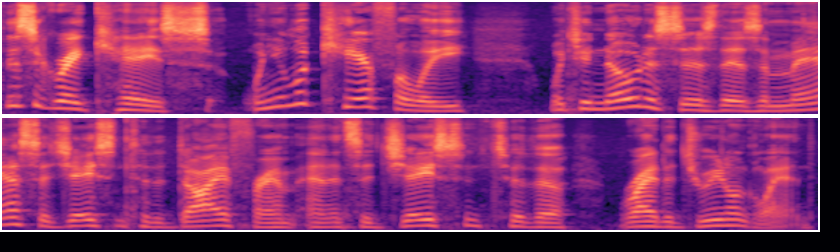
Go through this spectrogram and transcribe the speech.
This is a great case. When you look carefully, what you notice is there's a mass adjacent to the diaphragm and it's adjacent to the right adrenal gland.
